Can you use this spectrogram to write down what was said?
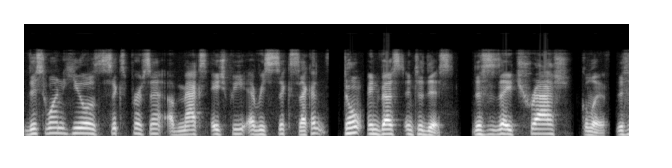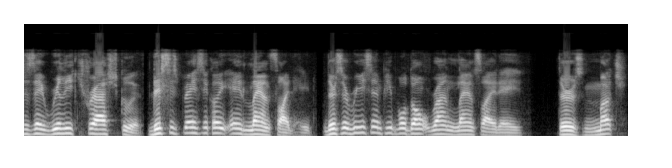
This one heals 6% of max HP every 6 seconds. Don't invest into this. This is a trash glyph. This is a really trash glyph. This is basically a landslide aid. There's a reason people don't run landslide aid. There's much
